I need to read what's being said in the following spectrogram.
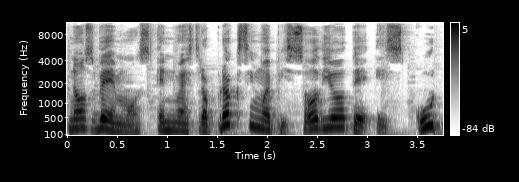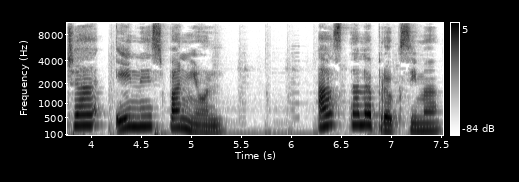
Nos vemos en nuestro próximo episodio de Escucha en Español. Hasta la próxima.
